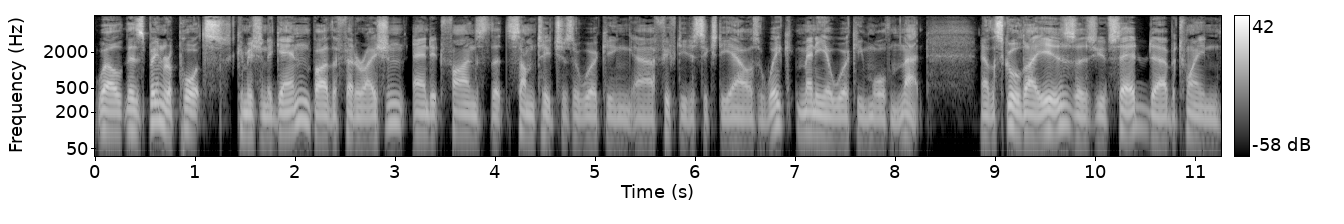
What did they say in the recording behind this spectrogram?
Well, there's been reports commissioned again by the Federation, and it finds that some teachers are working uh, 50 to 60 hours a week. Many are working more than that. Now, the school day is, as you've said, uh, between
